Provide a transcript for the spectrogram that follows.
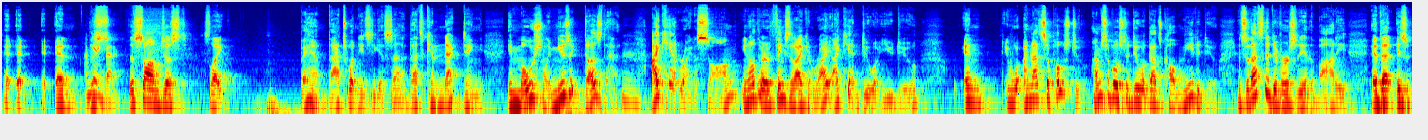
It, it, and I'm this, getting better. This song just, it's like, bam, that's what needs to get said. That's connecting emotionally. Music does that. Mm. I can't write a song. You know, there are things that I can write. I can't do what you do. And I'm not supposed to. I'm supposed to do what God's called me to do. And so that's the diversity in the body. And that is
